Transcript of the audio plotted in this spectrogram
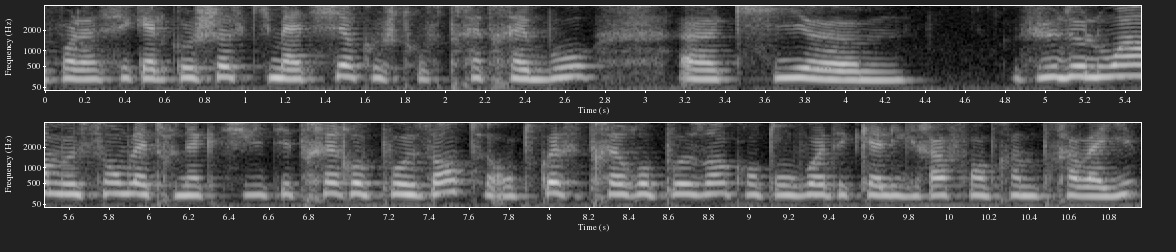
voilà, c'est quelque chose qui m'attire, que je trouve très très beau, qui vu de loin me semble être une activité très reposante. En tout cas, c'est très reposant quand on voit des calligraphes en train de travailler.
